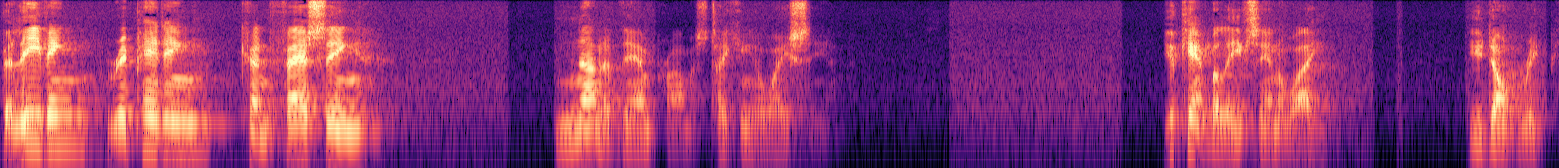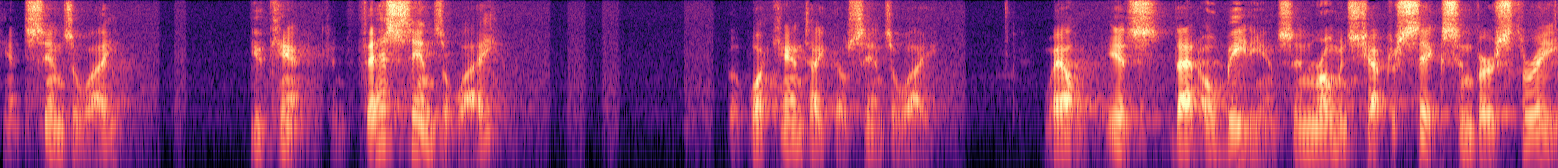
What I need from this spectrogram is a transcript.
believing, repenting, confessing, none of them promise taking away sin. You can't believe sin away. You don't repent sins away. You can't confess sins away. But what can take those sins away? Well, it's that obedience in Romans chapter 6 and verse 3.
